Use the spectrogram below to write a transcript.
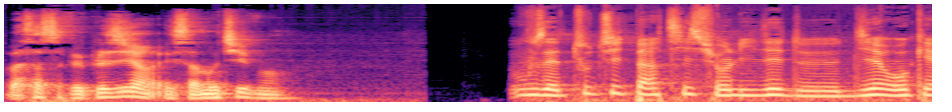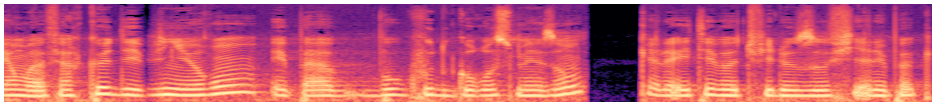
Bah ça, ça fait plaisir et ça motive. Vous êtes tout de suite parti sur l'idée de dire ok, on va faire que des vignerons et pas beaucoup de grosses maisons. Quelle a été votre philosophie à l'époque?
